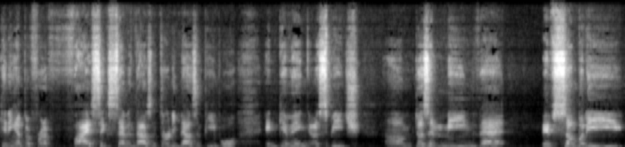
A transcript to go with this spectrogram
getting up in front of five, six, seven thousand, thirty thousand people and giving a speech um, doesn't mean that if somebody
